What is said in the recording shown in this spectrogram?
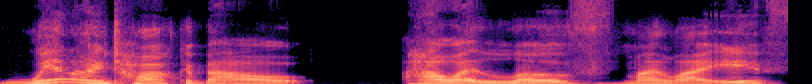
when I talk about how I love my life,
